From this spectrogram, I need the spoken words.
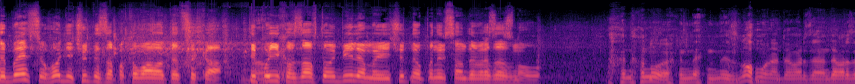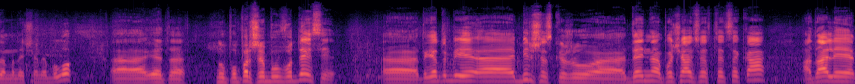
Тебе сьогодні чуть не запакувало ТЦК. Ти поїхав за автомобілями і чуть не опинився на ДВРЗ знову. ну, не, не знову на ДВРЗ, на ДВРЗ мене ще не було. Е, это, ну, по-перше, був в Одесі. Е, так я тобі е, більше скажу, е, день на- почався з ТЦК, а далі, е,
